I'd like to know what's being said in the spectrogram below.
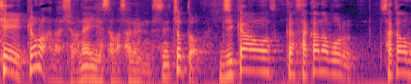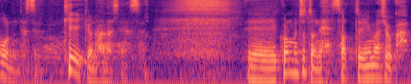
軽挙の話をねイエス様されるんですね。ちょっと時間をが遡る遡るんです軽挙の話です、えー、これもちょっとねさっと読みましょうか。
